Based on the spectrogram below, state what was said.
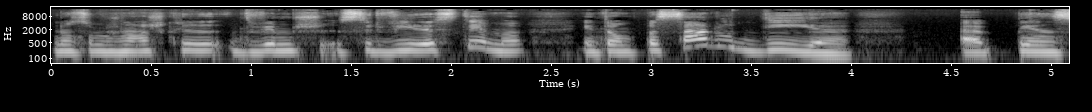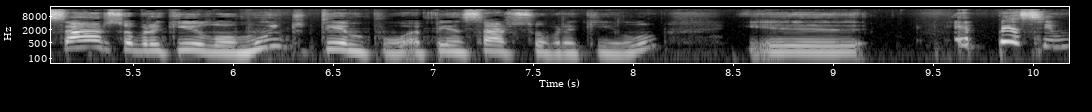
não somos nós que devemos servir esse tema. Então, passar o dia a pensar sobre aquilo, ou muito tempo a pensar sobre aquilo, eh, é péssimo.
